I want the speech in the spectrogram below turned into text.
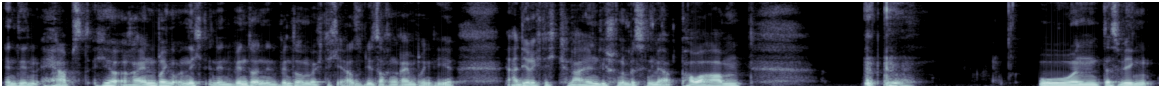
in den Herbst hier reinbringe und nicht in den Winter. In den Winter möchte ich eher so die Sachen reinbringen, die, ja, die richtig knallen, die schon ein bisschen mehr Power haben. Und deswegen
